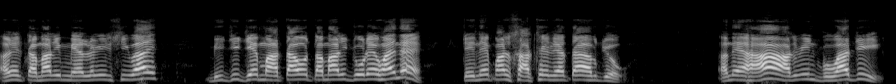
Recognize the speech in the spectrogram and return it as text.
અને તમારી મેલડી સિવાય બીજી જે માતાઓ તમારી જોડે હોય ને, તેને પણ સાથે લેતા આવજો. અને હા, અરવિંદ ભુવાજી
